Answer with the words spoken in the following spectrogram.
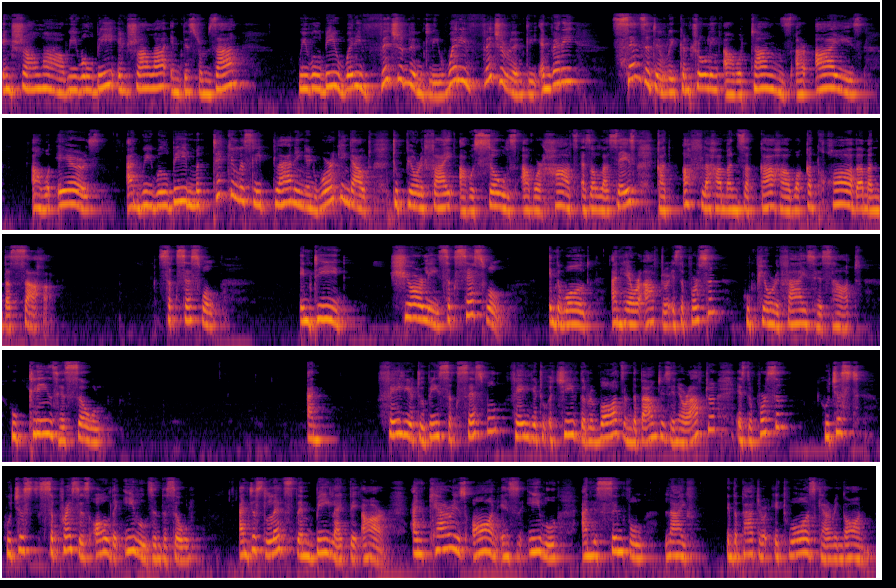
inshallah, we will be, inshallah, in this Ramzan, we will be very vigilantly, very vigilantly, and very sensitively controlling our tongues, our eyes, our ears, and we will be meticulously planning and working out to purify our souls, our hearts, as Allah says, "Qad aflaha man wa qad man. Successful, indeed, surely successful in the world and hereafter is the person who purifies his heart, who cleans his soul. And failure to be successful, failure to achieve the rewards and the bounties in hereafter is the person who just who just suppresses all the evils in the soul and just lets them be like they are and carries on his evil and his sinful life in the pattern it was carrying on.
